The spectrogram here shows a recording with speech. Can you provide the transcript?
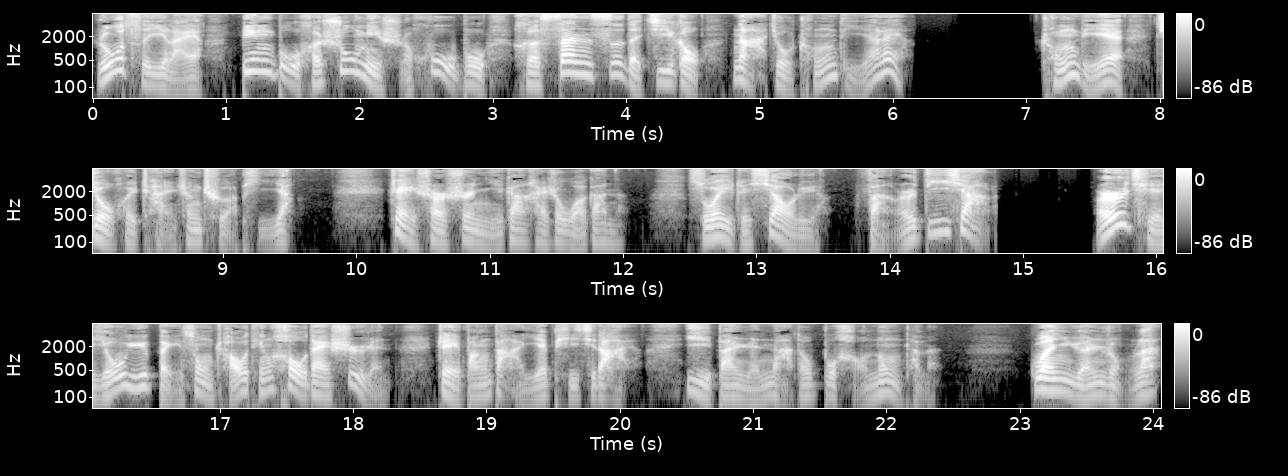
如此一来呀。兵部和枢密使、户部和三司的机构，那就重叠了呀。重叠就会产生扯皮呀。这事儿是你干还是我干呢？所以这效率啊反而低下了。而且由于北宋朝廷后代士人这帮大爷脾气大呀，一般人那都不好弄他们。官员冗滥，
